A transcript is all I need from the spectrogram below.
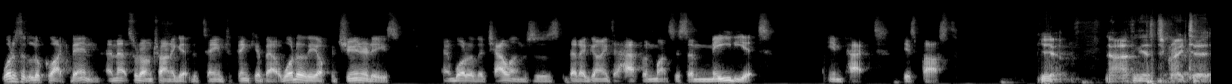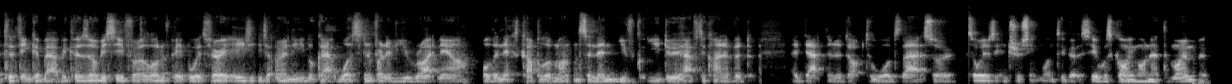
what does it look like then? And that's what I'm trying to get the team to think about. What are the opportunities and what are the challenges that are going to happen once this immediate impact is past? Yeah. No, I think that's great to, to think about because obviously for a lot of people, it's very easy to only look at what's in front of you right now or the next couple of months, and then you've you do have to kind of ad- adapt and adopt towards that. So it's always an interesting one to go see what's going on at the moment.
